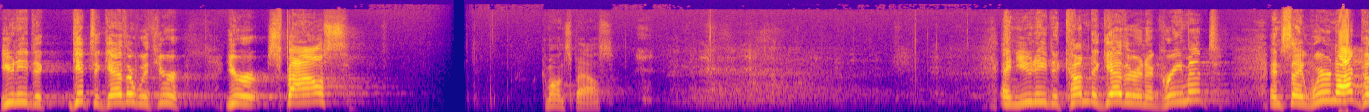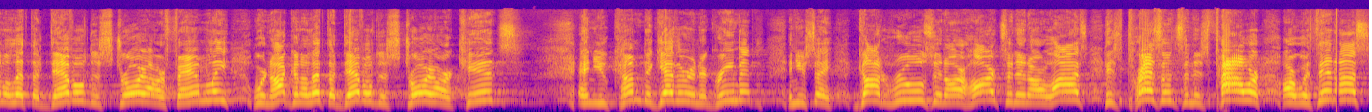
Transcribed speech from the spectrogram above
You need to get together with your, your spouse. Come on, spouse. And you need to come together in agreement and say, We're not going to let the devil destroy our family. We're not going to let the devil destroy our kids. And you come together in agreement and you say, God rules in our hearts and in our lives. His presence and His power are within us,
